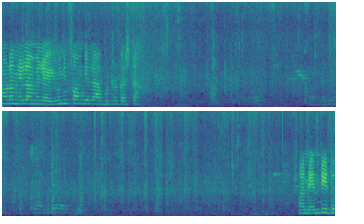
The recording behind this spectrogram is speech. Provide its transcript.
ನೋಡೋನಿಲ್ಲ ಆಮೇಲೆ ಯೂನಿಫಾರ್ಮ್ಗೆಲ್ಲ ಆಗ್ಬಿಟ್ರೆ ಕಷ್ಟ. ನೆಂದಿದ್ದು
